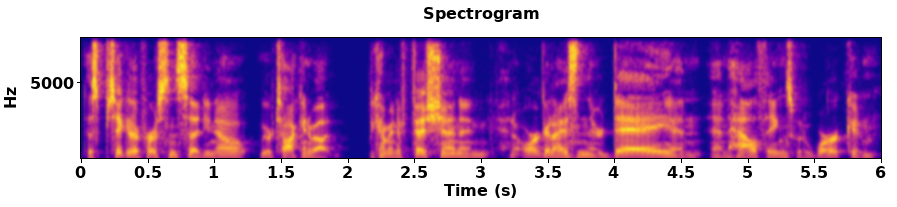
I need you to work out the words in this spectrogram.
this particular person said, you know, we were talking about becoming efficient and, and organizing their day and, and how things would work. And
